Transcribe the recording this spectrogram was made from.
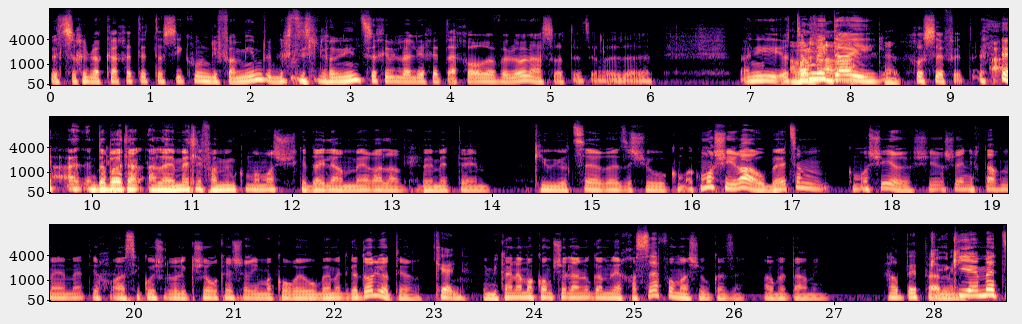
וצריכים לקחת את הסיכון לפעמים, ולפעמים צריכים ללכת אחורה ולא לעשות את זה. וזה... אני יותר אבל- מדי אה, כן. חושפת. את מדברת על, על האמת לפעמים כמו משהו שכדאי להמר עליו, באמת, אה, כי הוא יוצר איזשהו, כמו, כמו שירה, הוא בעצם כמו שיר. שיר שנכתב מאמת, יכול, הסיכוי שלו לקשור קשר עם הקורא הוא באמת גדול יותר. כן, ומכאן המקום שלנו גם להיחשף או משהו כזה, הרבה פעמים. הרבה כי, פעמים. כי, אמת,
